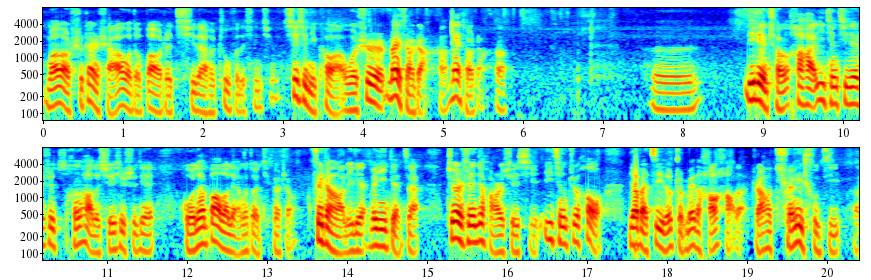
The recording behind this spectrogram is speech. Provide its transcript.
马老师干啥我都抱着期待和祝福的心情。谢谢你扣啊，我是麦校长啊，麦校长啊。嗯，历练成，哈哈！疫情期间是很好的学习时间，果断报了两个短期课程，非常好。历练，为你点赞。这段时间就好好学习，疫情之后要把自己都准备的好好的，然后全力出击啊！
